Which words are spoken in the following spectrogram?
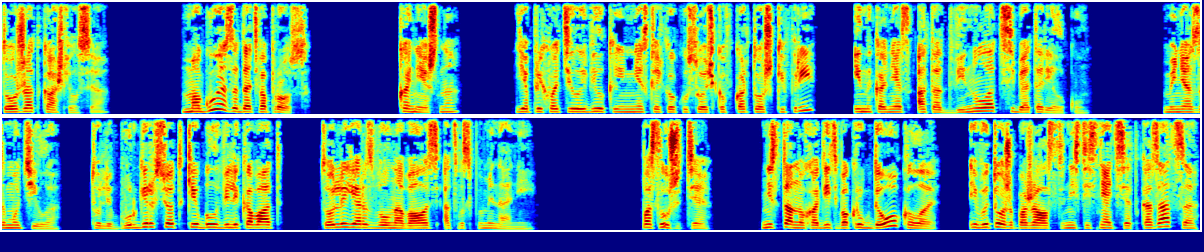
Тоже откашлялся. Могу я задать вопрос? Конечно. Я прихватила вилкой несколько кусочков картошки фри и, наконец, отодвинула от себя тарелку. Меня замутило. То ли бургер все-таки был великоват, то ли я разволновалась от воспоминаний. «Послушайте, не стану ходить вокруг да около и вы тоже, пожалуйста, не стесняйтесь отказаться,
